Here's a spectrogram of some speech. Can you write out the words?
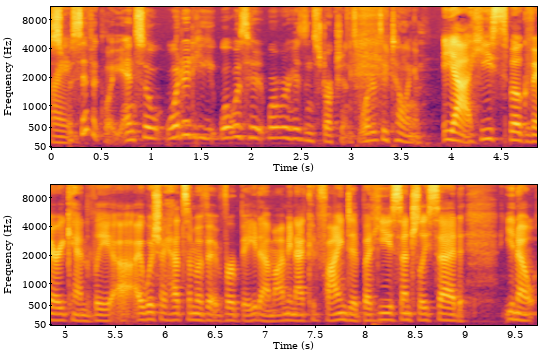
Right. specifically and so what did he what was his, what were his instructions what is he telling him Yeah, he spoke very candidly. Uh, I wish I had some of it verbatim. I mean, I could find it, but he essentially said, you know,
